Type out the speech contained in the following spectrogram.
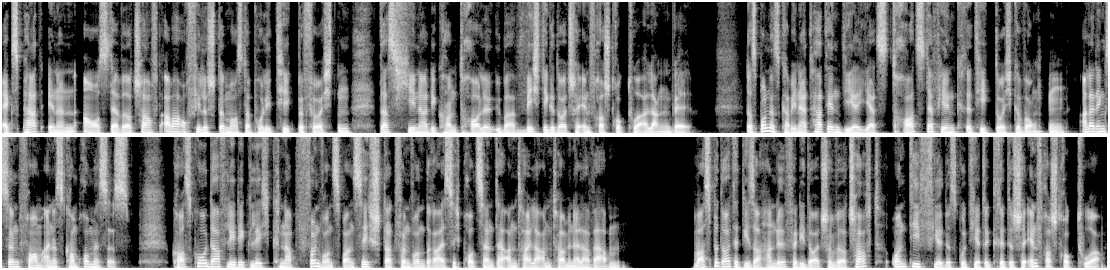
ExpertInnen aus der Wirtschaft, aber auch viele Stimmen aus der Politik befürchten, dass China die Kontrolle über wichtige deutsche Infrastruktur erlangen will. Das Bundeskabinett hat den Deal jetzt trotz der vielen Kritik durchgewunken, allerdings in Form eines Kompromisses. Costco darf lediglich knapp 25 statt 35 Prozent der Anteile am Terminal erwerben. Was bedeutet dieser Handel für die deutsche Wirtschaft und die viel diskutierte kritische Infrastruktur?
